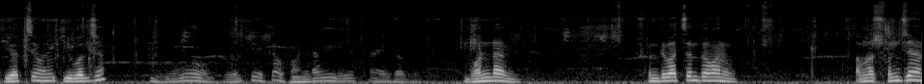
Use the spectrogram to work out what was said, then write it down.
কি হচ্ছে উনি? কি বলছে ও বলছি তাই হবে ভণ্ডামি? শুনতে পাচ্ছেন তো মানুষ? আপনারা শুনছেন?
